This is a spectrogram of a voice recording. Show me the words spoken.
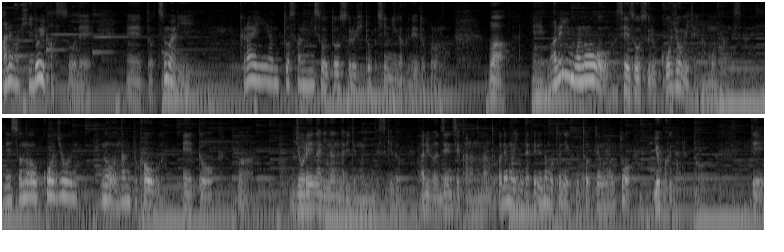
あれはひどい発想で、えーとつまりクライアントさんに相当する人心理学でいうところのは、えー、悪いものを製造する工場みたいなもんなんですよね。でその工場のなんとかを、えーとまあ、除霊なりなんなりでもいいんですけどあるいは前世からのなんとかでもいいんだけれどもとにかく取ってもらうと良くなると。で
